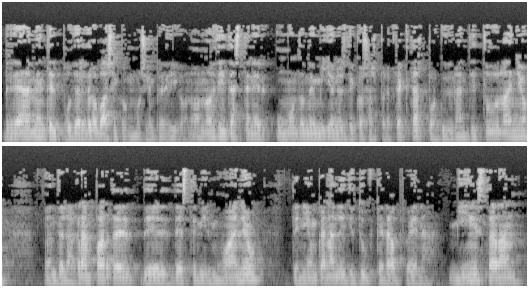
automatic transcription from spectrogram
realmente el poder de lo básico, como siempre digo, ¿no? No necesitas tener un montón de millones de cosas perfectas porque durante todo el año, durante la gran parte de, de este mismo año, tenía un canal de YouTube que da pena. Mi Instagram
